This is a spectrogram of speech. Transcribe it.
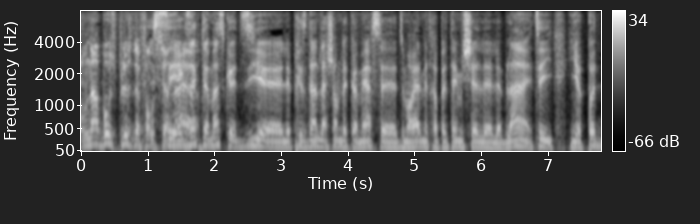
on embauche plus de C'est fonctionnaires. exactement ce que dit euh, le président de la Chambre de commerce euh, du Montréal métropolitain, Michel Leblanc. Tu sais, il n'y a pas de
